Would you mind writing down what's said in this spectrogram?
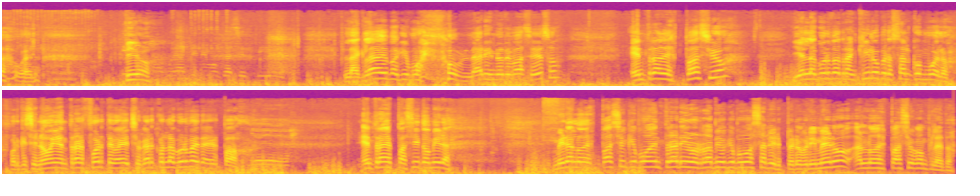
bueno. Tío, la clave para que puedas doblar y no te pase eso, entra despacio y en la curva tranquilo, pero sal con vuelo. Porque si no voy a entrar fuerte, voy a chocar con la curva y te vas a ir para abajo. Entra despacito, mira. Mira lo despacio que puedo entrar y lo rápido que puedo salir, pero primero hazlo despacio completo.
